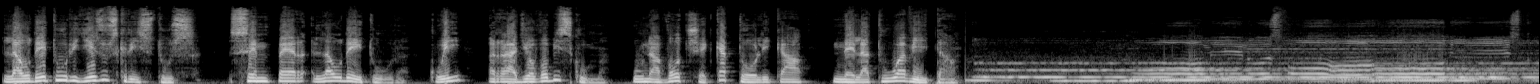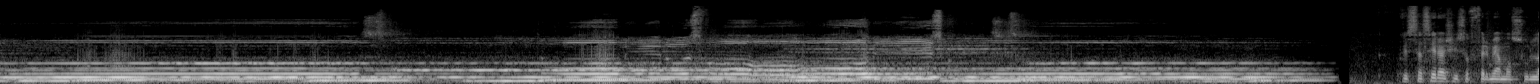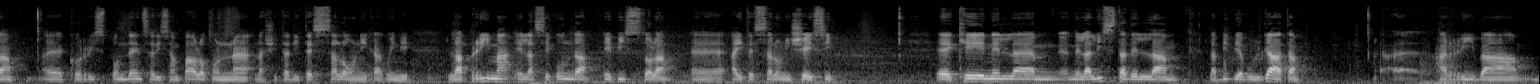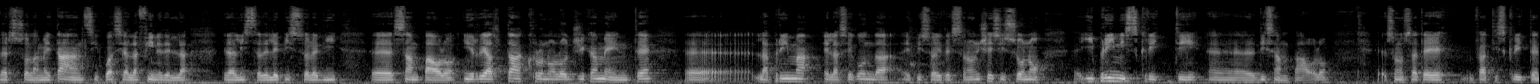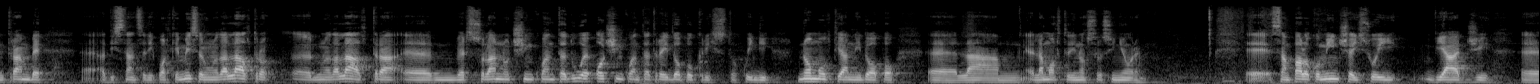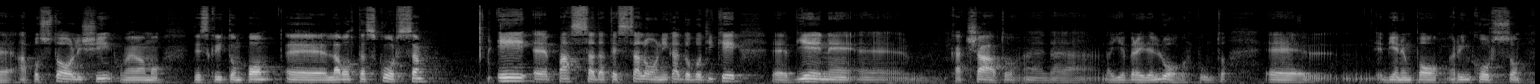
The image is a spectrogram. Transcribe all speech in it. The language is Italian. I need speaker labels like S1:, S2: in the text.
S1: Laudetur Jesus Christus, semper laudetur, qui Radio Vobiscum, una voce cattolica nella tua vita.
S2: Questa sera ci soffermiamo sulla eh, corrispondenza di San Paolo con eh, la città di Tessalonica, quindi la prima e la seconda epistola eh, ai Tessalonicesi, eh, che nel, ehm, nella lista della la Bibbia Vulgata eh, arriva verso la metà, anzi quasi alla fine della, della lista delle epistole di eh, San Paolo. In realtà cronologicamente eh, la prima e la seconda epistola dei Tessalonicesi sono eh, i primi scritti eh, di San Paolo. Eh, sono state infatti scritte entrambe a distanza di qualche mese eh, l'una dall'altra ehm, verso l'anno 52 o 53 d.C., quindi non molti anni dopo la, la morte di nostro Signore. San Paolo comincia i suoi viaggi apostolici, come avevamo descritto un po' la volta scorsa, e eh, passa da Tessalonica, dopodiché eh, viene eh, cacciato eh, da- dagli ebrei del luogo, appunto, eh, e viene un po' rincorso.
